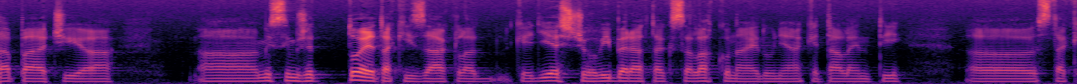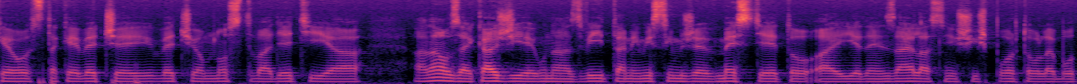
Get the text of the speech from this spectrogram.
zapáči a a myslím, že to je taký základ. Keď je z čoho vyberať, tak sa ľahko nájdú nejaké talenty uh, z, takého, z takej väčšej, väčšieho množstva detí a, a naozaj každý je u nás vítaný. Myslím, že v meste je to aj jeden z najlasnejších športov, lebo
